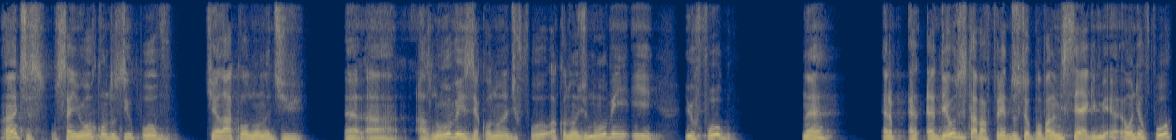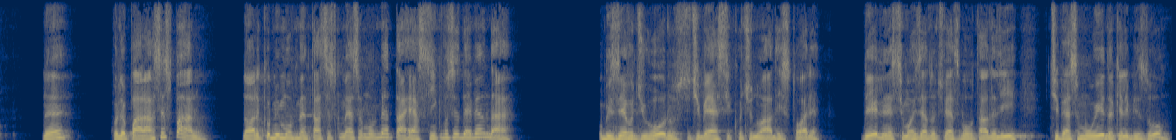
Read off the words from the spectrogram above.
Antes, o Senhor conduzia o povo. Tinha lá a coluna de. É, a, as nuvens e a coluna de fogo, a coluna de nuvem e, e o fogo. Né? Era, é, é Deus estava à frente do seu povo, falando: me segue, onde eu for, né? Quando eu parar, vocês param. Na hora que eu me movimentar, vocês começam a movimentar. É assim que vocês devem andar. O bezerro de ouro, se tivesse continuado a história dele, né? Se Moisés não tivesse voltado ali, tivesse moído aquele besouro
